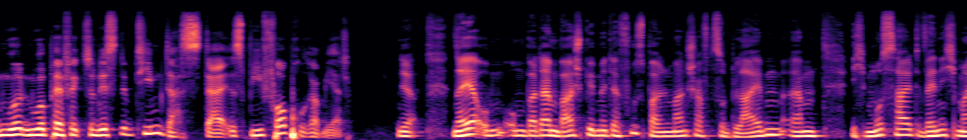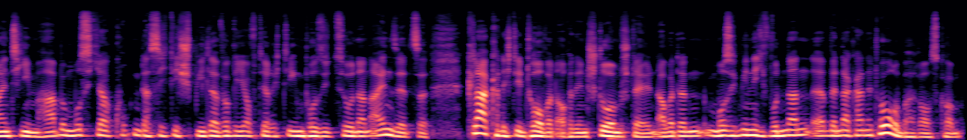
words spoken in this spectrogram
Nur, nur Perfektionisten im Team, das, da ist B vorprogrammiert. Ja, naja, um, um bei deinem Beispiel mit der Fußballmannschaft zu bleiben, ähm, ich muss halt, wenn ich mein Team habe, muss ich ja gucken, dass ich die Spieler wirklich auf der richtigen Position dann einsetze. Klar kann ich den Torwart auch in den Sturm stellen, aber dann muss ich mich nicht wundern, äh, wenn da keine Tore bei rauskommen.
